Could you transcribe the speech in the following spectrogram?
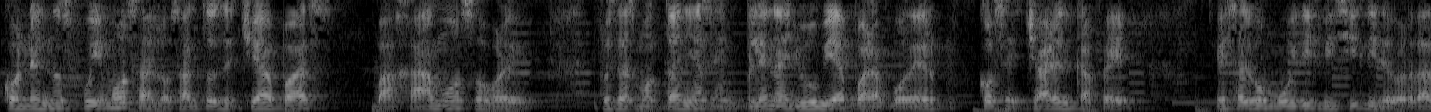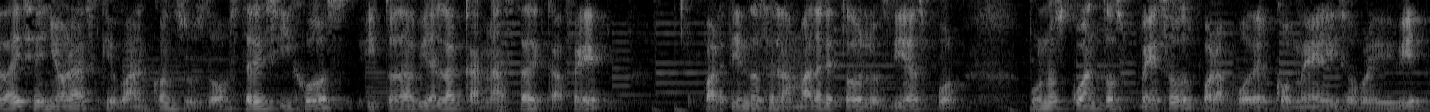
con él nos fuimos a los altos de Chiapas, bajamos sobre pues las montañas en plena lluvia para poder cosechar el café. Es algo muy difícil y de verdad hay señoras que van con sus dos, tres hijos y todavía la canasta de café partiéndose la madre todos los días por unos cuantos pesos para poder comer y sobrevivir.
